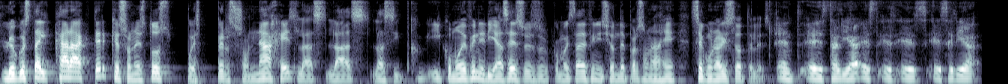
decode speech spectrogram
Luego está el carácter, que son estos pues personajes, las, las, las y cómo definirías eso, eso como esta definición de personaje según Aristóteles. Estaría, sería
